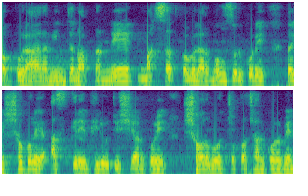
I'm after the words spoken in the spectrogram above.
রব্বুল আলামিন যেন আপনার নেক মাকসাদ কবলার মঞ্জুর করে তাই সকলে আজকের এই ভিডিওটি শেয়ার করে সর্বোচ্চ প্রচার করবেন।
